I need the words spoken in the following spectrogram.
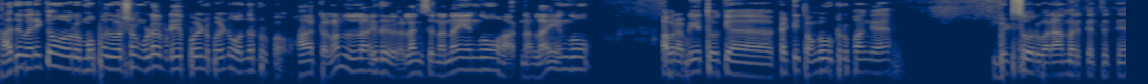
அது வரைக்கும் ஒரு முப்பது வருஷம் கூட அப்படியே போயிட்டு போயிட்டு வந்துட்டு இருக்கோம். ஹார்ட் எல்லாம் நல்லா இது லங்ஸ் நல்லா இயங்கும் ஹார்ட் நல்லா இயங்கும். அவர் அப்படியே தூக்கி கட்டி தொங்க விட்டுருப்பாங்க. பெட் சோர் வராமல் இருக்கிறதுக்கு.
